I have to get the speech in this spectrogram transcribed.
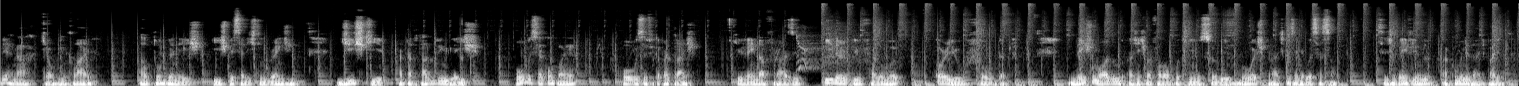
Bernard Kelvin Clive, autor ganês e especialista em branding, diz que, adaptado do inglês, ou você acompanha ou você fica para trás, que vem da frase Either you follow up or you fold up. Neste módulo, a gente vai falar um pouquinho sobre boas práticas em negociação. Seja bem-vindo à comunidade Pareto.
